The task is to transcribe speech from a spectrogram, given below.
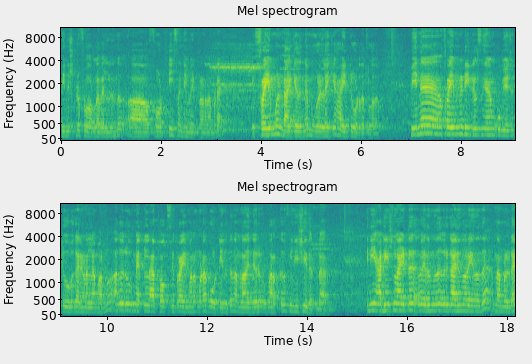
ഫിനിഷ്ഡ് ഫ്ലോർ ലെവലിൽ നിന്ന് ഫോർട്ടി ആണ് നമ്മുടെ ഫ്രെയിം ഉണ്ടാക്കിയതിന്റെ മുകളിലേക്ക് ഹൈറ്റ് കൊടുത്തിട്ടുള്ളത്. പിന്നെ ഫ്രെയിമിന്റെ ഡീറ്റെയിൽസ് ഞാൻ ഉപയോഗിച്ച ട്യൂബ് കാര്യങ്ങളെല്ലാം പറഞ്ഞു. അതൊരു മെറ്റൽ അപ്പോക്സി പ്രൈമറും കൂടെ കോട്ട് ചെയ്തിട്ട് നമ്മൾ അതിന്റെ ഒരു വർക്ക് ഫിനിഷ് ചെയ്തിട്ടുണ്ടായിരുന്നു. ഇനി അഡീഷണൽ ആയിട്ട് വരുന്നത് ഒരു കാര്യം എന്ന് പറയുന്നത് നമ്മളുടെ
